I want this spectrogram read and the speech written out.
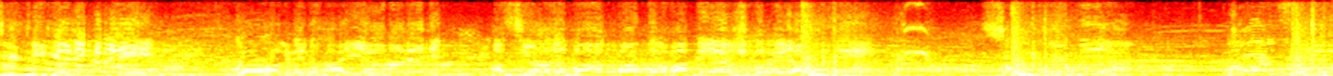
ਸੇਠੀ ਗੇੜੀਆਂ ਜੀ ਉਹ ਅਗਲੀ ਦਿਖਾਈ ਆ ਉਹਨਾਂ ਨੇ, ਅਸੀਂ ਉਹਨਾਂ ਦੇ ਬਹੁਤ ਬਹੁਤ ਧੰਨਵਾਦੀ ਹਾਂ, ਸ਼ੁਕਰਗੁਜ਼ਾਰ ਜੀ। ਸਭ ਤੋਂ ਵਧੀਆ ਬਹੁਤ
